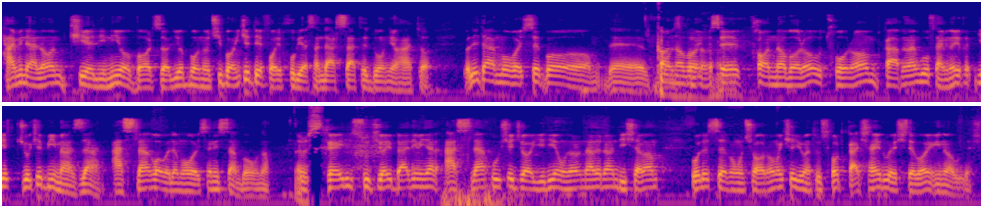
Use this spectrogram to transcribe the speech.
همین الان کیلینی و بارزالی و بونوچی با اینکه دفاعی خوبی هستن در سطح دنیا حتی. ولی در مقایسه با کاناوارا. کاناوارا و تورام قبلا هم گفتم اینا یه جوک بیمزن اصلا قابل مقایسه نیستن با اونا. درست. خیلی سوتی های بدی میدن. اصلا هوش جایگیری اونا رو ندارن. دیشبم گل سوم و چهارم که یوونتوس خورد قشنگ رو اشتباه اینا بودش.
